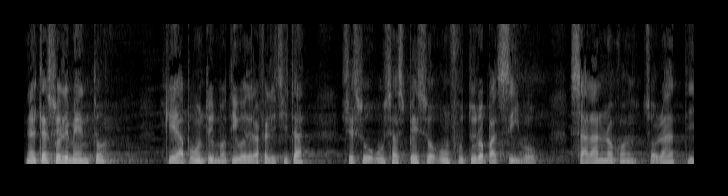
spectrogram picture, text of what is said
Nel terzo elemento, che è appunto il motivo della felicità, Gesù usa spesso un futuro passivo. Saranno consolati,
